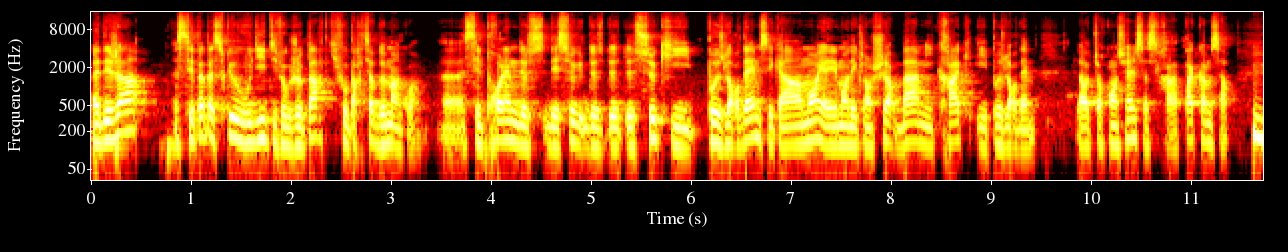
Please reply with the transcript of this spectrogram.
bah Déjà, c'est pas parce que vous dites il faut que je parte qu'il faut partir demain, quoi. Euh, c'est le problème de, ceux, qui posent leur DEM, c'est qu'à un moment, il y a l'élément déclencheur, bam, ils craquent et ils posent leur DEM. La rupture conventionnelle, ça se fera pas comme ça. Hmm.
